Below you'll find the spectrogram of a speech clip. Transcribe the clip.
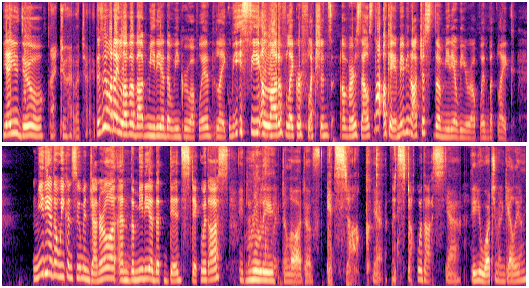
Yeah, you do. I do have a type. This is what I love about media that we grew up with. Like we see a lot of like reflections of ourselves. Not okay, maybe not just the media we grew up with, but like media that we consume in general and the media that did stick with us. It really a lot of it stuck. yeah, It stuck with us. yeah. Did you watch Evangelion?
